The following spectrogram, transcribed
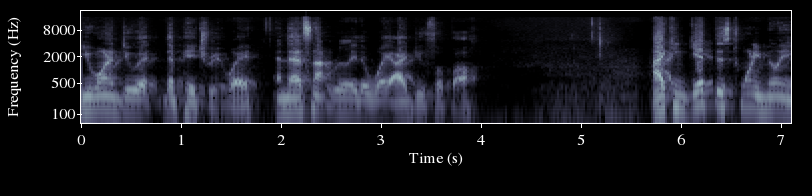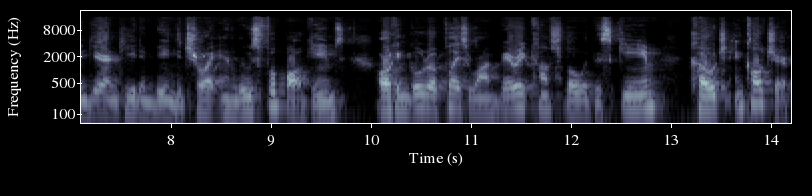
you want to do it the Patriot way, and that's not really the way I do football." I can get this 20 million guaranteed and be in Detroit and lose football games, or I can go to a place where I'm very comfortable with the scheme, coach, and culture.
